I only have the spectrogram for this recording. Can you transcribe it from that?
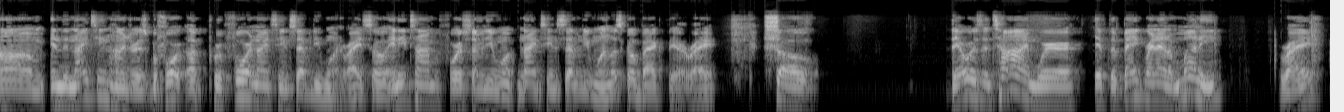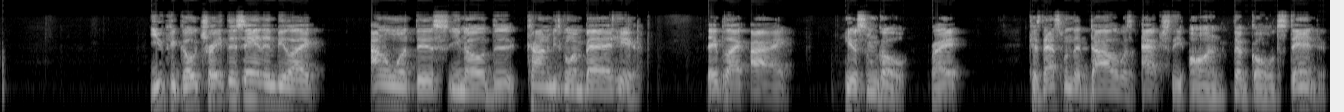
um, in the 1900s, before uh, before 1971, right? So anytime before 71, 1971, let's go back there, right? So there was a time where if the bank ran out of money, right, you could go trade this in and be like, I don't want this, you know, the economy's going bad here. They'd be like, all right, here's some gold, right? Because that's when the dollar was actually on the gold standard.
